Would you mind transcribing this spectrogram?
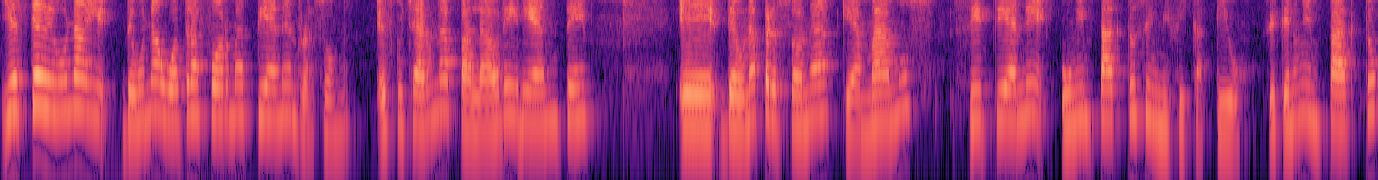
Y es que de una, de una u otra forma tienen razón. Escuchar una palabra hiriente eh, de una persona que amamos sí tiene un impacto significativo, sí tiene un impacto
